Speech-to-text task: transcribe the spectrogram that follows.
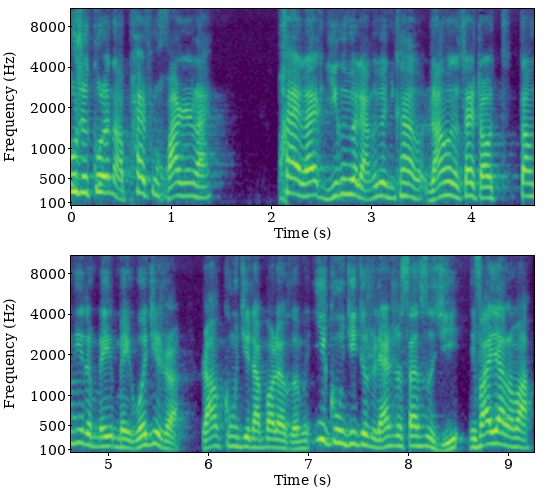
都是共产党派出华人来，派来一个月两个月，你看，然后再找当地的美美国记者，然后攻击咱爆料革命，一攻击就是连续三四集，你发现了吗？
